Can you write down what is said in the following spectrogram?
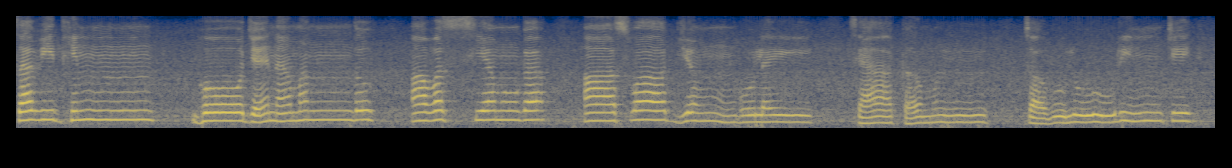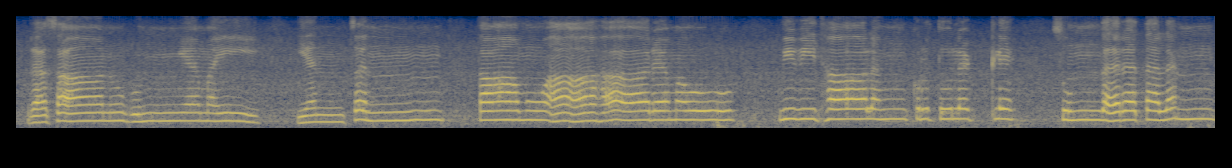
సవిధిన్ భోజనమందు అవశ్యముగా ఆస్వాద్యంబులై శాకముల్ చవులూరించి రసానుగుణ్యమై ఎంచన్ తాము ఆహారమౌ వివిధాలంకృతులట్లే సుందరతలన్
